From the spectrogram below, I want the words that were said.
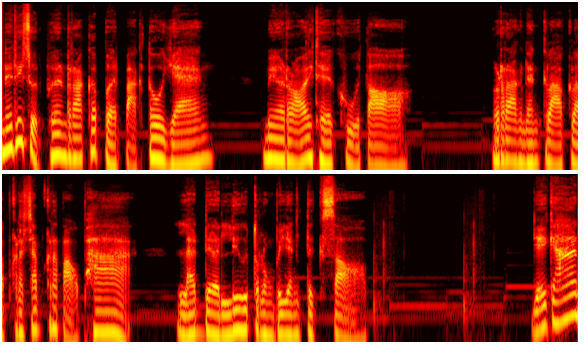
ในที่สุดเพื่อนรักก็เปิดปากโต้แย้ง ไม่ร้อยเธอขู่ต่อร่างดังกล่าวกลับกระชับกระเป๋าผ้า และเดินลิ้วตรงไปยังตึกสอบยายการ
